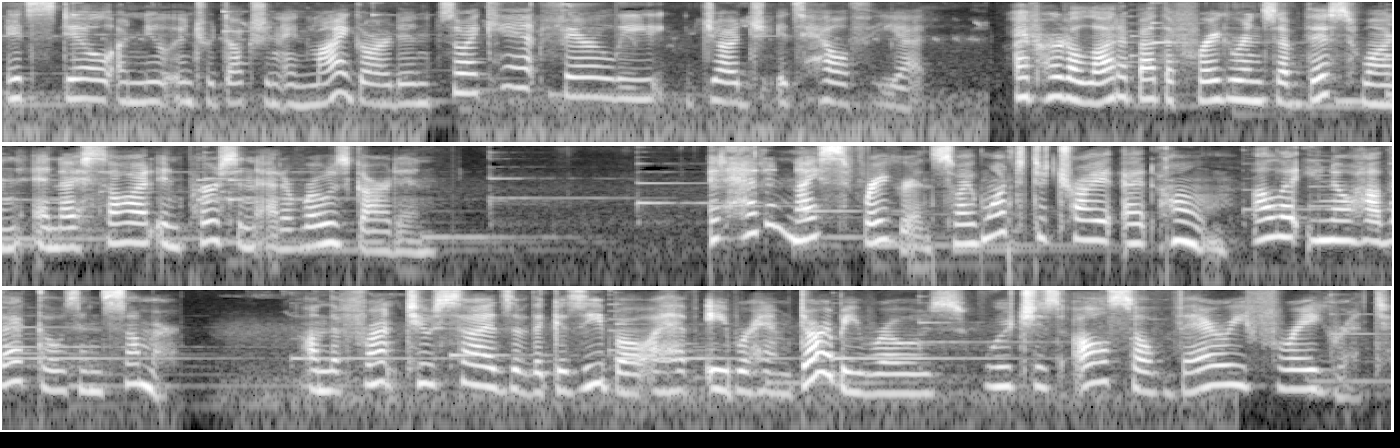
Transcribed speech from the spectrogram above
It's still a new introduction in my garden, so I can't fairly judge its health yet. I've heard a lot about the fragrance of this one, and I saw it in person at a rose garden. It had a nice fragrance, so I wanted to try it at home. I'll let you know how that goes in summer. On the front two sides of the gazebo, I have Abraham Darby rose, which is also very fragrant.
